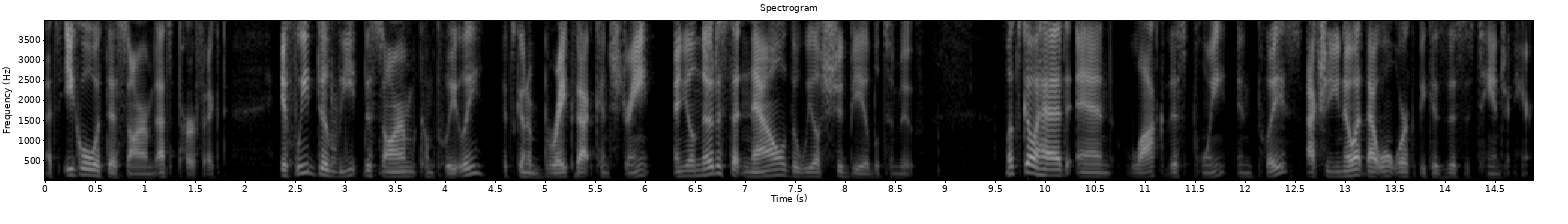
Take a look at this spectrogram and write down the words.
that's equal with this arm, that's perfect. If we delete this arm completely, it's going to break that constraint. And you'll notice that now the wheel should be able to move. Let's go ahead and lock this point in place. Actually, you know what? That won't work because this is tangent here.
